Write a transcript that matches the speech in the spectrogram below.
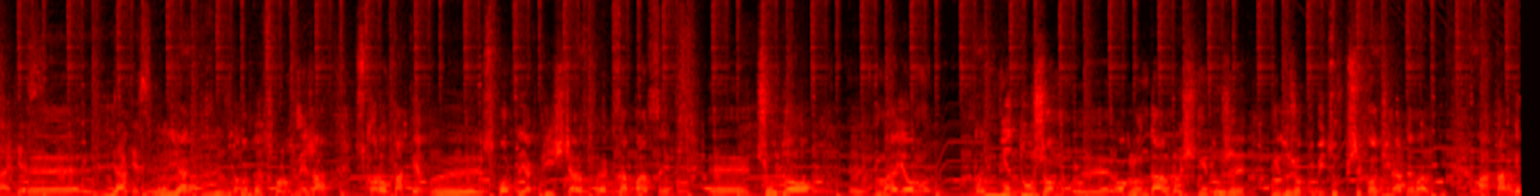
Tak jest. E, Jak, jest, proszę jak, pana. dokąd ten sport zmierza? Skoro takie e, sporty jak pięściarstwo, jak zapasy, e, judo e, mają no, niedużą e, oglądalność, nieduży, niedużo kibiców przychodzi na te walki. A takie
